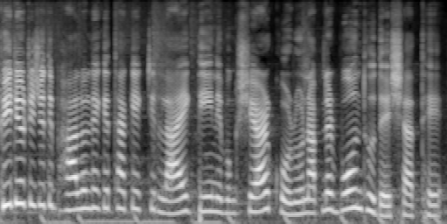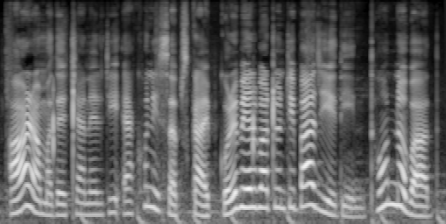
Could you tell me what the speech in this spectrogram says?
ভিডিওটি যদি ভালো লেগে থাকে, একটি লাইক দিন এবং শেয়ার করুন আপনার বন্ধুদের সাথে। আর আমাদের চ্যানেলটি এখনই সাবস্ক্রাইব করে বেল বাটনটি বাজিয়ে দিন। ধন্যবাদ।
